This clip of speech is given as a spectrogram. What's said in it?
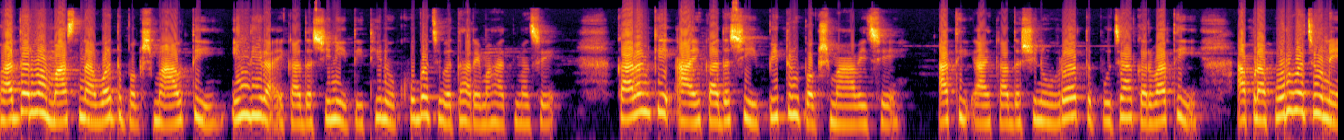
ભાદરવા માસના વધ પક્ષમાં આવતી ઇન્દિરા એકાદશીની તિથિનું ખૂબ જ વધારે મહાત્મ્ય છે. કારણ કે આ એકાદશી પિતૃ પક્ષમાં આવે છે. આથી આ એકાદશીનું વ્રત પૂજા કરવાથી આપણા પૂર્વજોને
